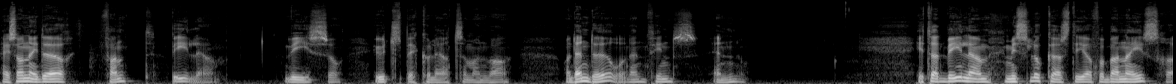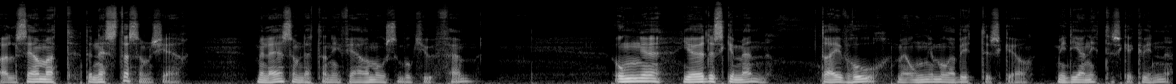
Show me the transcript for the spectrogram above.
Ei sånn ei dør fant Bileam, vis og utspekulert som han var, og den døra, den fins ennå. Etter at Bilam mislukkes i å forbanne Israel, ser vi at det neste som skjer, vi leser om dette i Fjerde Mosebok 25. Unge jødiske menn dreiv hor med unge moabittiske og midianittiske kvinner,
